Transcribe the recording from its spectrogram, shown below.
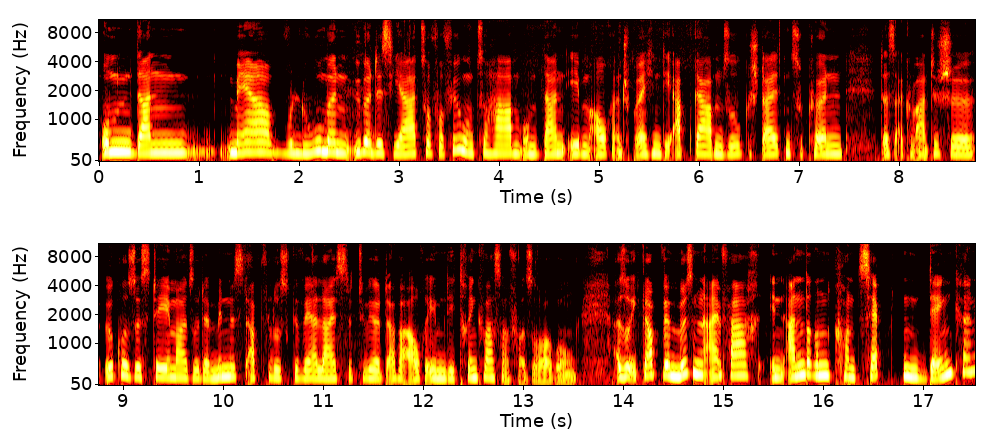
um dann mehr Volumen über das Jahr zur Verfügung zu haben, um dann eben auch entsprechend die Abgaben so gestalten zu können, dass aquatische Ökosysteme, also der Mindestabfluss gewährleistet wird, aber auch eben die Trinkwasserversorgung. Also ich glaube, wir müssen einfach in anderen Konzepten denken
